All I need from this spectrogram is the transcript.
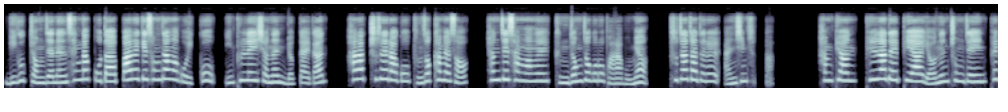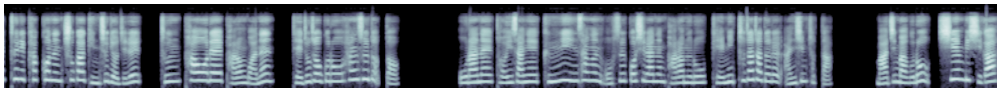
미국 경제는 생각보다 빠르게 성장하고 있고 인플레이션은 몇 달간 하락 추세라고 분석하면서 현재 상황을 긍정적으로 바라보며 투자자들을 안심시켰다. 한편 필라델피아 연은 총재인 패트릭 하커는 추가 긴축 여지를 둔 파월의 발언과는 대조적으로 한술 더 떠. 올 한해 더 이상의 금리 인상은 없을 것이라는 발언으로 개미 투자자들을 안심쳤다. 마지막으로 CNBC가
